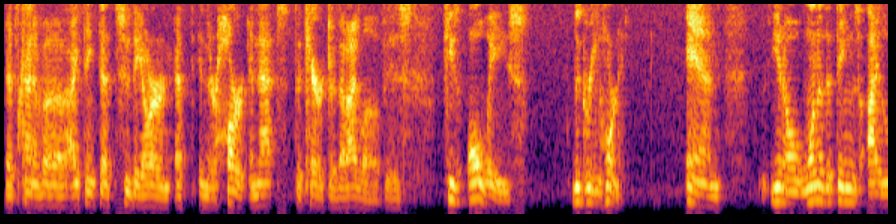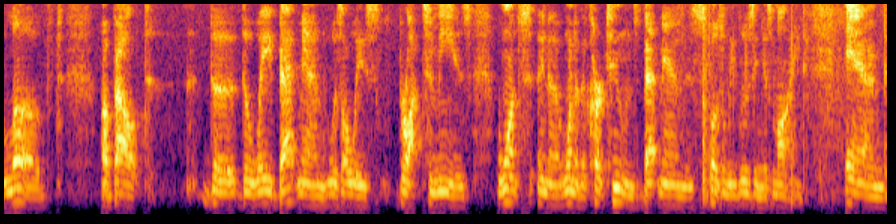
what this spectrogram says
that's kind of a. I think that's who they are in, at, in their heart, and that's the character that I love. Is he's always the Green Hornet, and you know one of the things I loved about the the way Batman was always brought to me is once in a, one of the cartoons, Batman is supposedly losing his mind, and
